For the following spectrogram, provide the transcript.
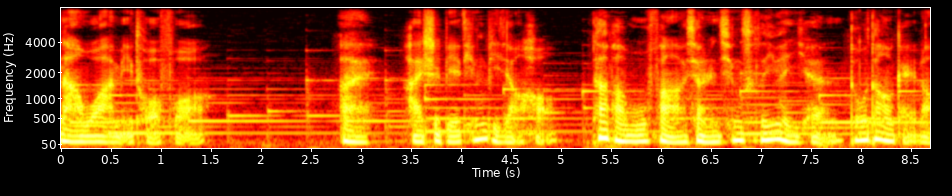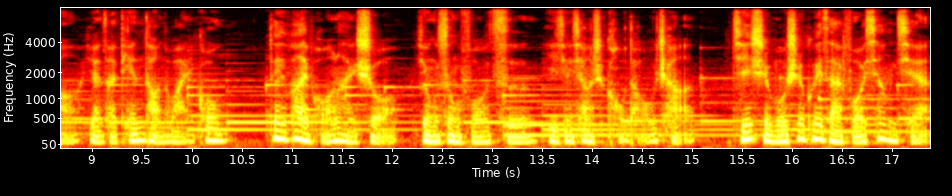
南无阿弥陀佛。哎，还是别听比较好。他把无法向人倾诉的怨言都倒给了远在天堂的外公。对外婆来说，咏诵佛词已经像是口头禅。即使不是跪在佛像前，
